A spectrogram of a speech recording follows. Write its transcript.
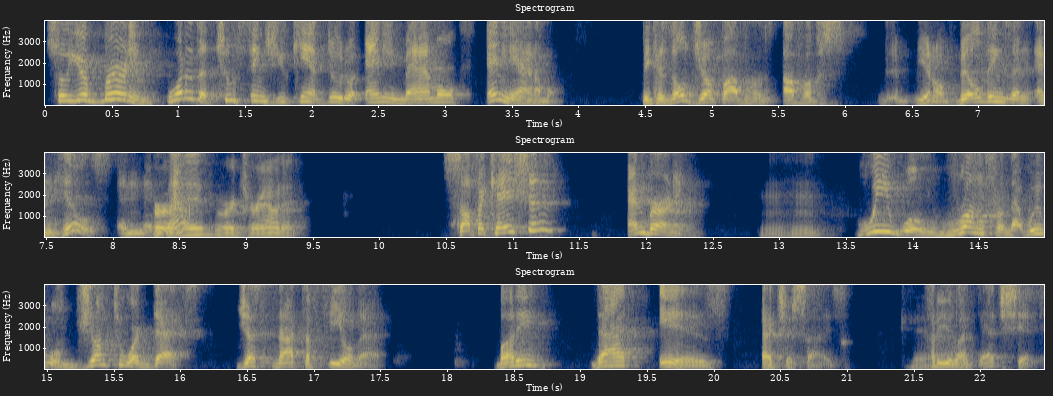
So you're burning. What are the two things you can't do to any mammal, any animal? Because they'll jump off of off of you know buildings and, and hills and, burn and it or drown it. Suffocation and burning. Mm-hmm. We will run from that. We will jump to our deaths just not to feel that. Buddy, that is exercise. Yeah. How do you like that shit?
